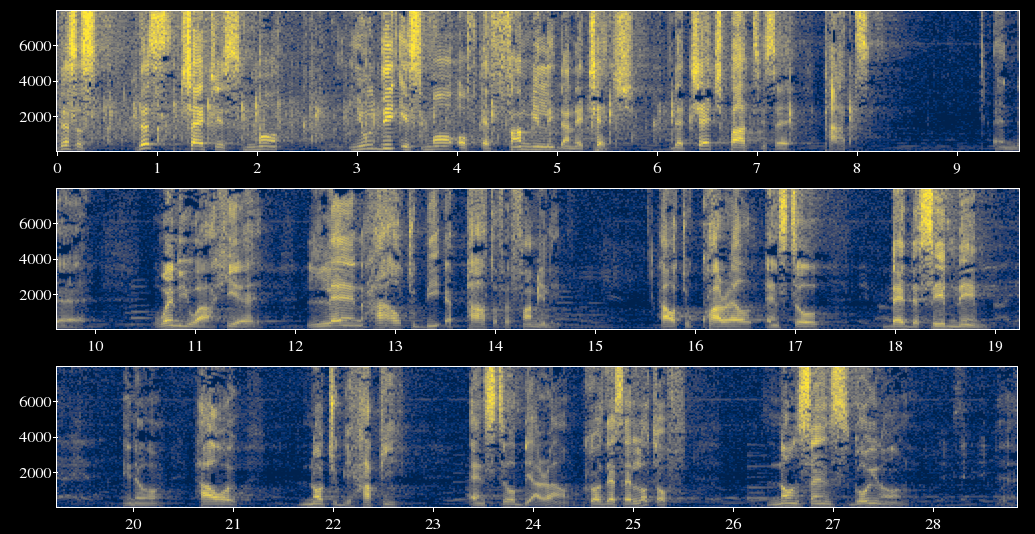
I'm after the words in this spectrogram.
This is this church is more UD is more of a family than a church. The church part is a part. And uh, when you are here, learn how to be a part of a family, how to quarrel and still bear the same name. You know, how not to be happy and still be around because there's a lot of nonsense going on. Yeah.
